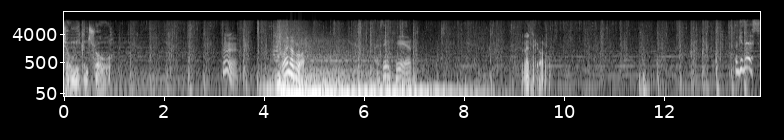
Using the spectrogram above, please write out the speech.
Show me control. وين نروح؟ I think here ما ادري والله Look at this.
